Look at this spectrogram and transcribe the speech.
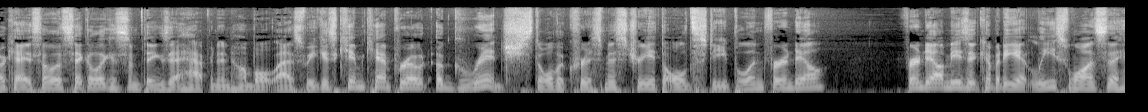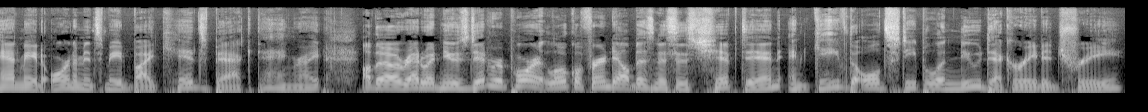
Okay, so let's take a look at some things that happened in Humboldt last week. As Kim Kemp wrote, a Grinch stole the Christmas tree at the old steeple in Ferndale. Ferndale Music Company at least wants the handmade ornaments made by kids back. Dang, right? Although Redwood News did report local Ferndale businesses chipped in and gave the old steeple a new decorated tree.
